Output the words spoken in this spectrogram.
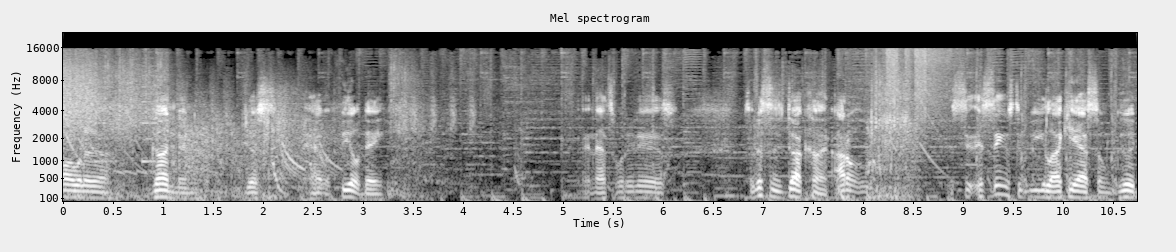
Or with a gunman just have a field day. And that's what it is. So this is Duck Hunt. I don't. It seems to be like he has some good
